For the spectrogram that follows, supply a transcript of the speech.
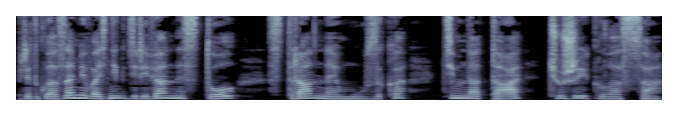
Перед глазами возник деревянный стол, странная музыка, темнота, чужие голоса.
